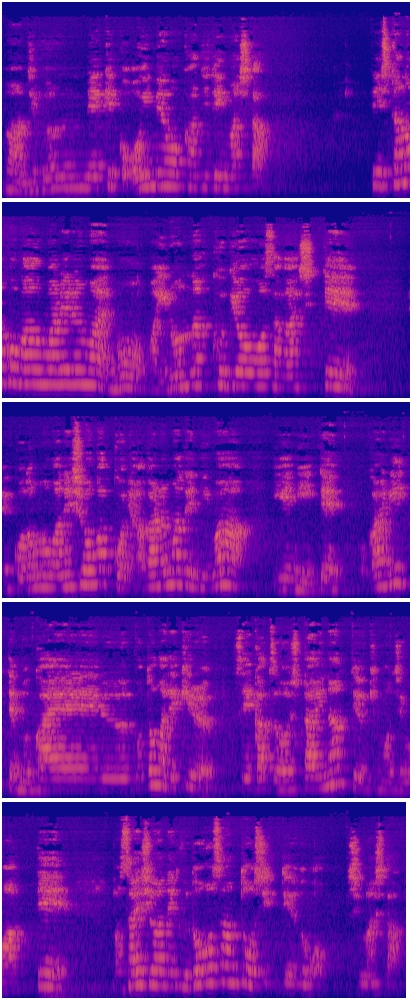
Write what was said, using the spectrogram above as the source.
まあ、自分で結構負い目を感じていました。で、下の子が生まれる前も、まあ、いろんな副業を探して、子供がね、小学校に上がるまでには家にいて、お帰りって迎えることができる生活をしたいなっていう気持ちもあって、まあ、最初はね、不動産投資っていうのをしました。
